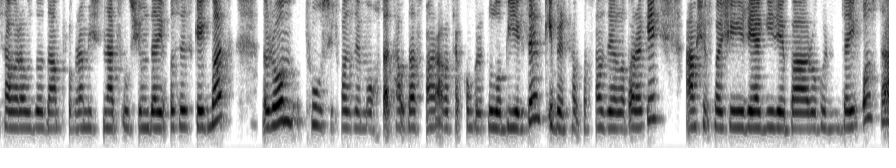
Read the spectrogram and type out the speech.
სავარაუდოდ ამ პროგრამის ნაწილში უნდა იყოს ეს გეგმაც, რომ თუ სიტყვაზე მოხდა თავდასხმა რაღაცა კონკრეტულ ობიექტზე, კიბერთავდასხმაზე ელაპარაკი, ამ შემთხვევაში რეაგირება როგორ უნდა იყოს და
